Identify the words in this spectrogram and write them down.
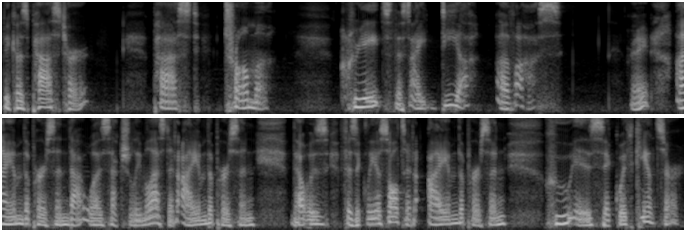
because past hurt past trauma creates this idea of us, right? I am the person that was sexually molested. I am the person that was physically assaulted. I am the person who is sick with cancer.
